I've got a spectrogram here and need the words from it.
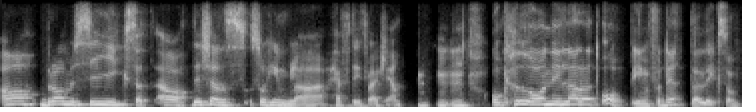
ja, bra musik. Så att, ja, det känns så himla häftigt verkligen. Mm, mm. Och hur har ni laddat upp inför detta liksom?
